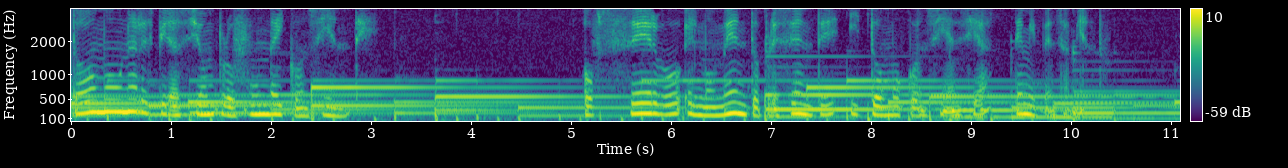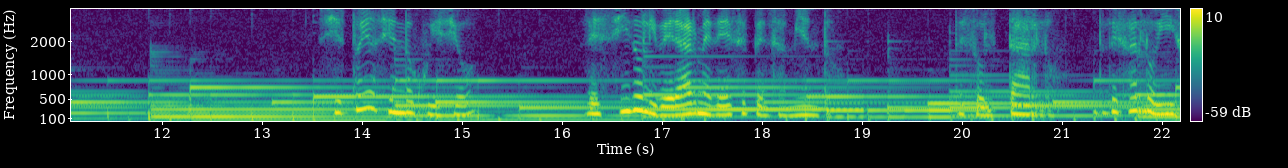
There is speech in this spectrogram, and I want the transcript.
Tomo una respiración profunda y consciente. Observo el momento presente y tomo conciencia de mi pensamiento. Si estoy haciendo juicio, decido liberarme de ese pensamiento, de soltarlo, de dejarlo ir.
